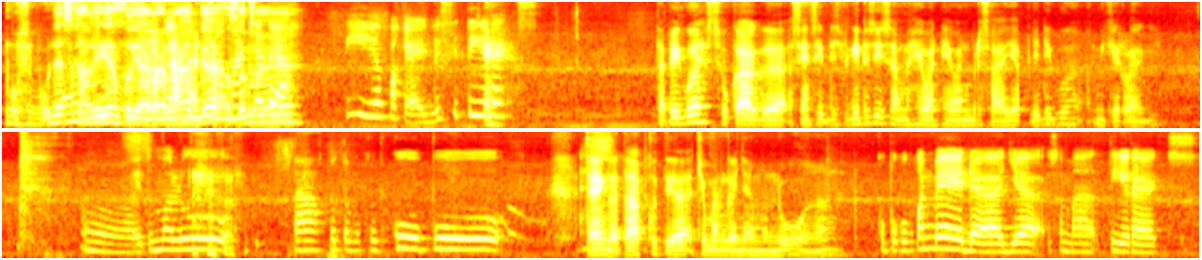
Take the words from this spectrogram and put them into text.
Nggak usah bawa Udah sekalian pelihara naga sana. ya? Iya, pakai aja sih T-Rex. Tapi gue suka agak sensitif gitu sih sama hewan-hewan bersayap, jadi gue mikir lagi. Oh, itu mah lu takut sama kupu-kupu. Eh nggak takut ya, cuman gak nyaman doang. Kupu-kupu kan beda aja sama T-Rex.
